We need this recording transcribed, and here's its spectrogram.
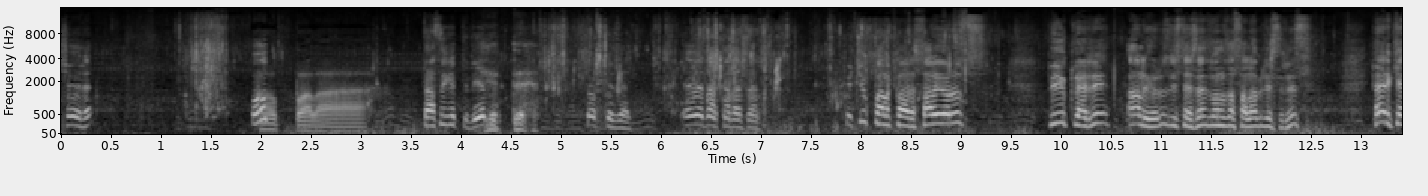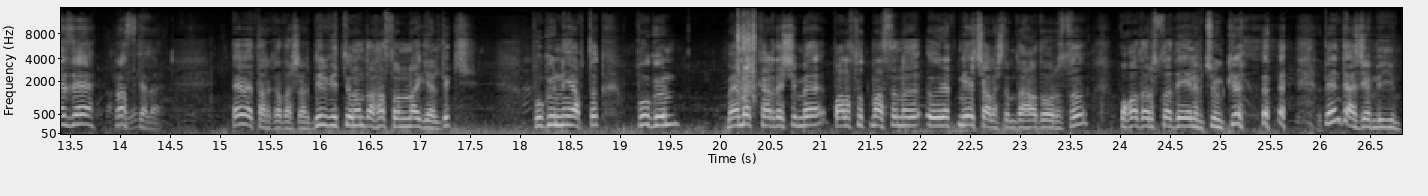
Şöyle. Hop. Hoppala. Nasıl gitti değil mi? Gitti. Çok güzel. Evet arkadaşlar. Küçük balıkları salıyoruz. Büyükleri alıyoruz. İsterseniz onu da salabilirsiniz. Herkese rastgele. Evet arkadaşlar bir videonun daha sonuna geldik. Bugün ne yaptık? Bugün Mehmet kardeşime balık tutmasını öğretmeye çalıştım daha doğrusu. O kadar usta değilim çünkü. ben de acemiyim.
